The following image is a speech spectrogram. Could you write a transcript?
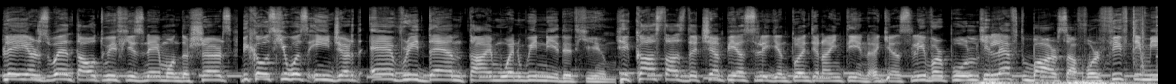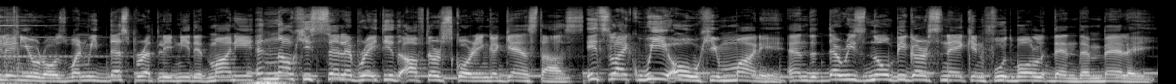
Players went out with his name on the shirts because he was injured every damn time when we needed him. He cost us the Champions League in 2019 against Liverpool. He left Barca for 50 million euros when we desperately needed money and now he's celebrated after scoring against us. It's like we owe him money and there is no bigger snake in football than Dembélé.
